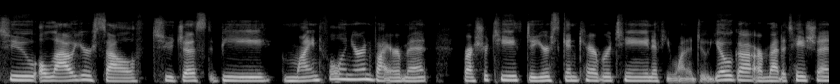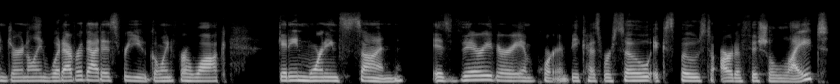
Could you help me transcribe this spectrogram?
to allow yourself to just be mindful in your environment, brush your teeth, do your skincare routine. If you want to do yoga or meditation, journaling, whatever that is for you, going for a walk, getting morning sun, is very, very important because we're so exposed to artificial light.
